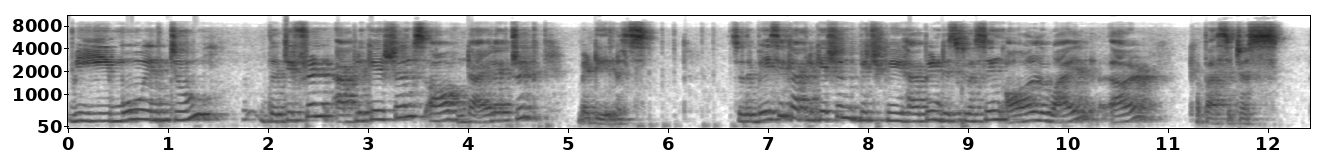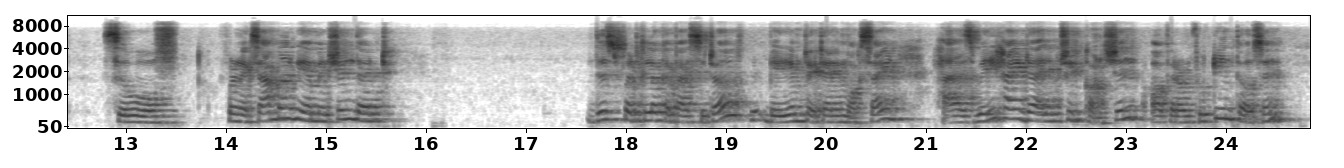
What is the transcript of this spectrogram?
we move into the different applications of dielectric materials. So the basic application which we have been discussing all the while are capacitors. So for an example, we have mentioned that this particular capacitor, barium titanium oxide, has very high dielectric constant of around 15,000.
